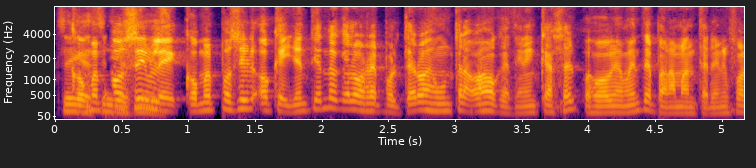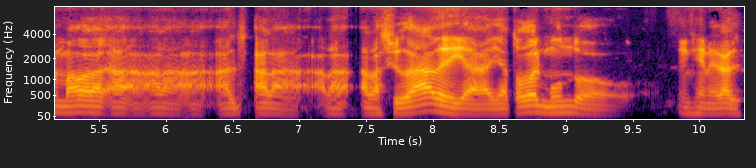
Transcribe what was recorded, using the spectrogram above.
Sigue, ¿cómo es posible? ¿Cómo es posible? Ok, yo entiendo que los reporteros es un trabajo que tienen que hacer, pues obviamente para mantener informado a, la- las ciudades y a, y a todo el mundo en general.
